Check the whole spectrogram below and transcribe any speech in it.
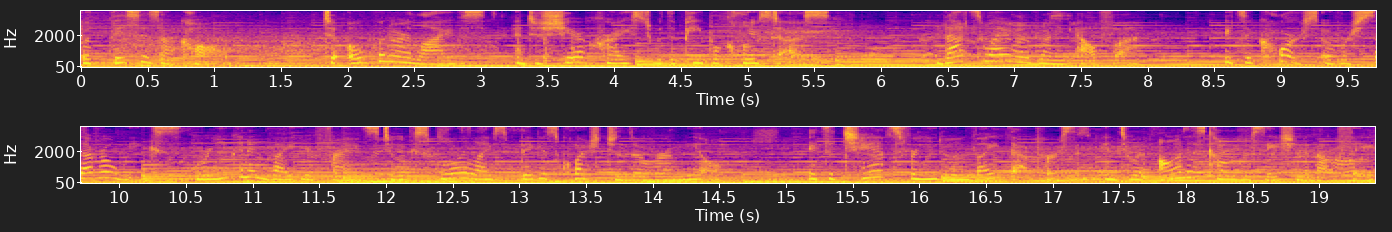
But this is our call to open our lives and to share Christ with the people close to us. That's why we're running Alpha. It's a course over several weeks where you can invite your friends to explore life's biggest questions over a meal. It's a chance for you to invite that person into an honest conversation about faith.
